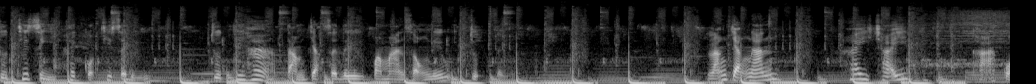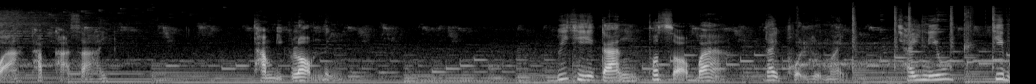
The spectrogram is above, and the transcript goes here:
จุดที่ 4 ให้กดที่สะดือ จุดที่ 5 ต่ำจากสะดือประมาณ 2 นิ้วอีกจุดหนึ่ง หลังจากนั้นให้ใช้ขาขวาทับขาซ้ายทำอีกรอบหนึ่ง วิธีการทดสอบว่า ได้ผลหรือไม่ ใช้นิ้วจิ้ม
